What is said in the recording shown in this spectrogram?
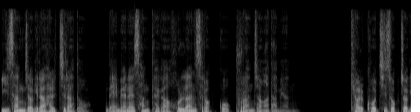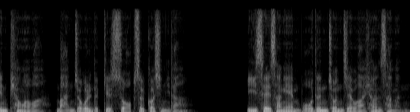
이상적이라 할지라도 내면의 상태가 혼란스럽고 불안정하다면 결코 지속적인 평화와 만족을 느낄 수 없을 것입니다. 이 세상의 모든 존재와 현상은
